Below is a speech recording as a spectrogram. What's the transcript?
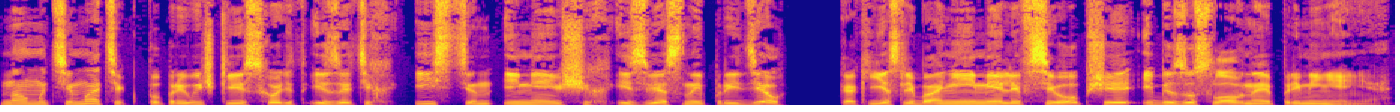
Но математик по привычке исходит из этих истин, имеющих известный предел, как если бы они имели всеобщее и безусловное применение.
